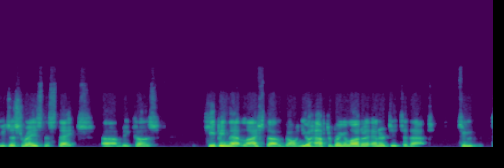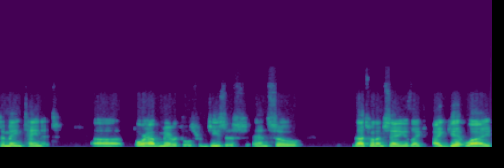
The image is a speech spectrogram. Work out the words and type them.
you just raise the stakes uh, because keeping that lifestyle going, you have to bring a lot of energy to that to to maintain it, uh, or have miracles from Jesus. And so that's what I'm saying is like I get why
